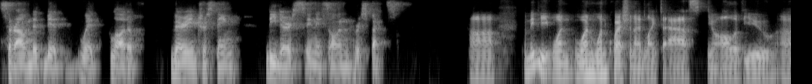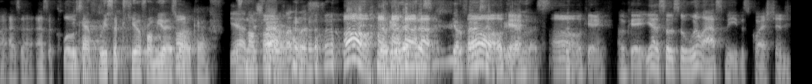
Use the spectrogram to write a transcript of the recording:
surrounded bit with a lot of very interesting leaders in its own respects. Uh, maybe one one one question I'd like to ask, you know, all of you uh, as a as a closer. Kev, we should hear from you as oh. well, Kev. Yeah, it's not fair. relentless. oh, you're relentless. Your fans oh, okay. relentless. oh, okay, okay, yeah. So so Will asked me this question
